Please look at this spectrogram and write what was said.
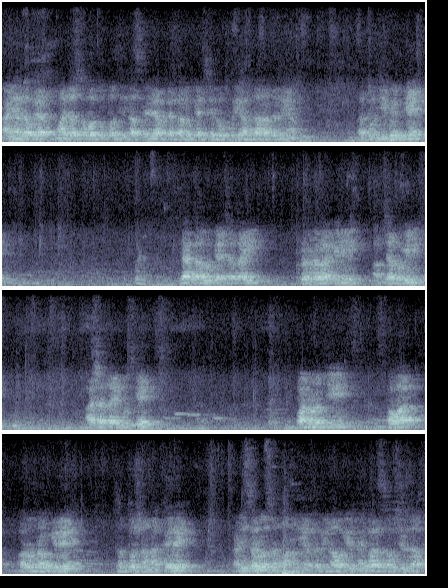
आणि या दौऱ्यात माझ्यासोबत उपस्थित असलेले आपल्या तालुक्याचे लोकप्रिय आमदार आदरणीय अतुलजी बेंके या तालुक्याच्या ताई रणरागिणी आमच्या भगिनी आशाताई मुसके पांडुरंगजी पवार अरुणराव गिरे संतोष नाना खैरे आणि सर्व सन्माननीय आता मी नाव घेत नाही बराचसा उशीर झाला.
